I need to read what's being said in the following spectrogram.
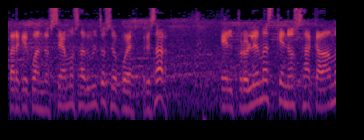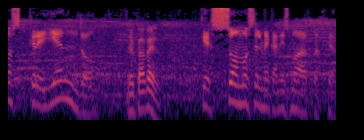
para que cuando seamos adultos se pueda expresar. El problema es que nos acabamos creyendo el papel que somos el mecanismo de adaptación.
